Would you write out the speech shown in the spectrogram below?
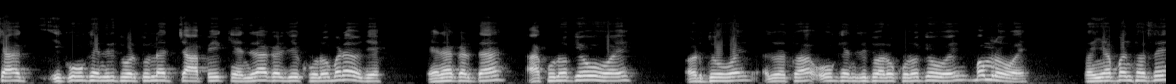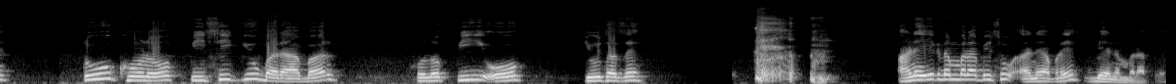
ચા, એક ઓ કેન્દ્રિત વર્તુળના ચાપે કેન્દ્ર આગળ જે ખૂણો બનાવ્યો છે, એના કરતાં આ ખૂણો કેવો હોય? અડધો હોય, અથવા ઓ કેન્દ્રિત વાળો ખૂણો કેવો હોય? બમણો હોય. તો અહીંયા પણ થશે ટુ ખૂણો પીસી ક્યુ બરાબર ખૂણો પી ઓ ક્યુ થશે. આને એક નંબર આપીશું અને આપણે બે નંબર આપીએ.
